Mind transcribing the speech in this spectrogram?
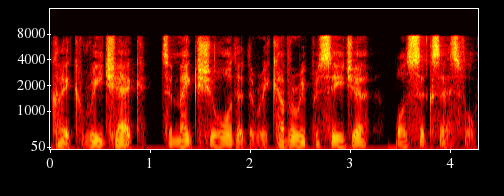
Click Recheck to make sure that the recovery procedure was successful.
